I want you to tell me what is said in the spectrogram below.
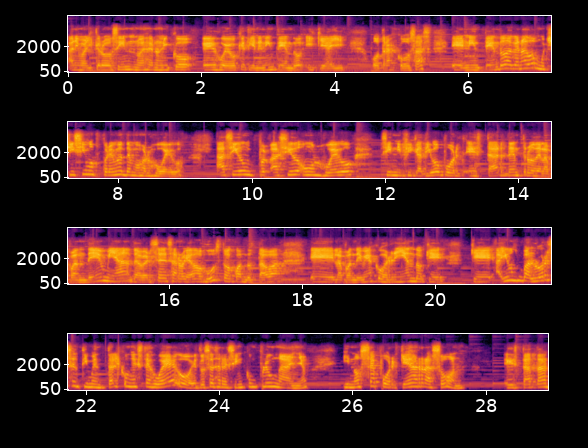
Animal Crossing no es el único eh, juego que tiene Nintendo y que hay otras cosas. Eh, Nintendo ha ganado muchísimos premios de mejor juego ha sido un, ha sido un juego significativo por estar dentro de la pandemia, de haberse desarrollado justo cuando estaba eh, la pandemia corriendo, que, que hay un valor sentimental con este juego. Entonces recién cumplió un año y no sé por qué razón está tan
